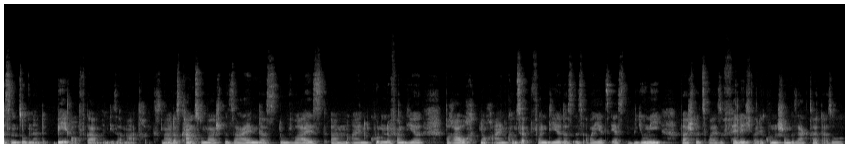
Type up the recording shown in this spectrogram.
Das sind sogenannte B-Aufgaben in dieser Matrix. Ne? Das kann zum Beispiel sein, dass du weißt, ähm, ein Kunde von dir braucht noch ein Konzept von dir, das ist aber jetzt erst im Juni beispielsweise fällig, weil der Kunde schon gesagt hat, also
